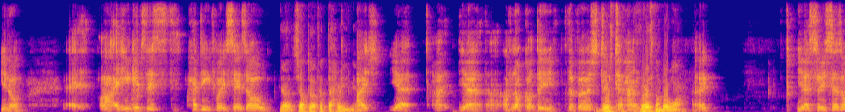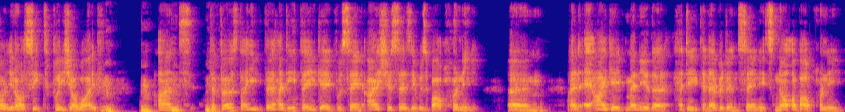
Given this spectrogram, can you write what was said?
you know, uh, uh, he gives this hadith where it says, "Oh, Yeah, chapter of Tahrim. Yeah. I yeah, I, yeah, I've not got the the verse to, Verse, to hand. verse number one. Uh, yeah, so he says, "Oh, you know, seek to please your wife." and the verse that he, the hadith that he gave was saying Aisha says it was about honey. Um, and I gave many of the hadith and evidence saying it's not about honey.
